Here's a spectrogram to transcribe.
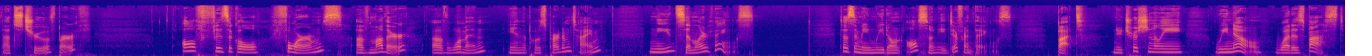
that's true of birth, all physical forms of mother, of woman in the postpartum time, need similar things. Doesn't mean we don't also need different things. But nutritionally, we know what is best.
